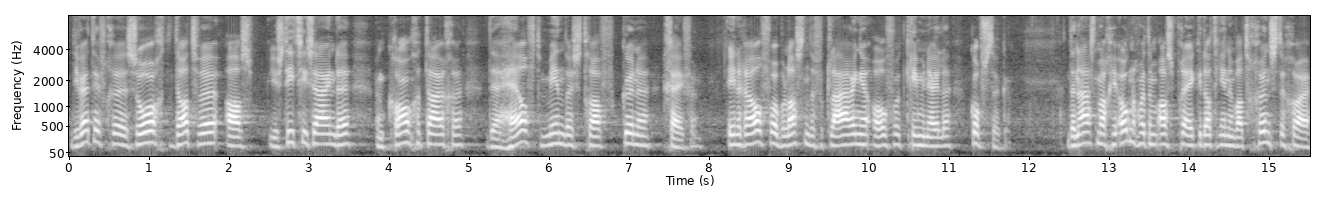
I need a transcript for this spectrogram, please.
Die wet heeft gezorgd dat we als justitie zijnde een kroongetuige de helft minder straf kunnen geven. In ruil voor belastende verklaringen over criminele kopstukken. Daarnaast mag je ook nog met hem afspreken dat hij in een wat gunstiger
